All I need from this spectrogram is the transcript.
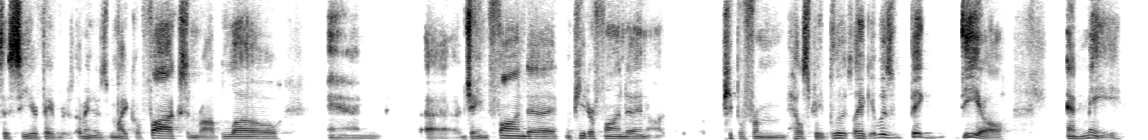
to see your favorites. I mean, it was Michael Fox and Rob Lowe and uh, Jane Fonda and Peter Fonda and uh, people from Hill Street Blues. Like it was a big deal. And me,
